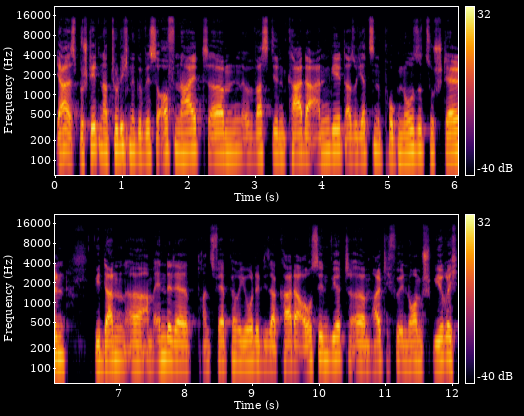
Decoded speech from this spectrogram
ja, es besteht natürlich eine gewisse Offenheit, ähm, was den Kader angeht. Also jetzt eine Prognose zu stellen, Wie dann äh, am Ende der Transferperiode dieser Kader aussehen wird, äh, halte ich für enorm schwierig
